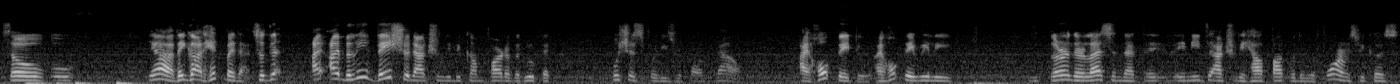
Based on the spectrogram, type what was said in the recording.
So, yeah, they got hit by that. So that I, I believe they should actually become part of the group that pushes for these reforms now. I hope they do. I hope they really learn their lesson that they, they need to actually help out with the reforms because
